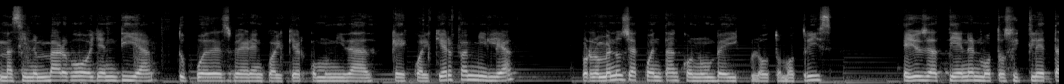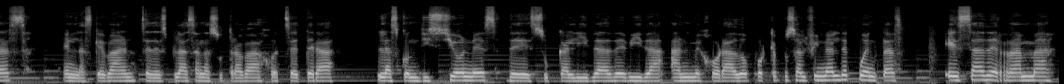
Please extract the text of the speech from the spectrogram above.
Mas, sin embargo, hoy en día tú puedes ver en cualquier comunidad que cualquier familia, por lo menos ya cuentan con un vehículo automotriz. Ellos ya tienen motocicletas en las que van, se desplazan a su trabajo, etcétera. Las condiciones de su calidad de vida han mejorado porque, pues, al final de cuentas, esa derrama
